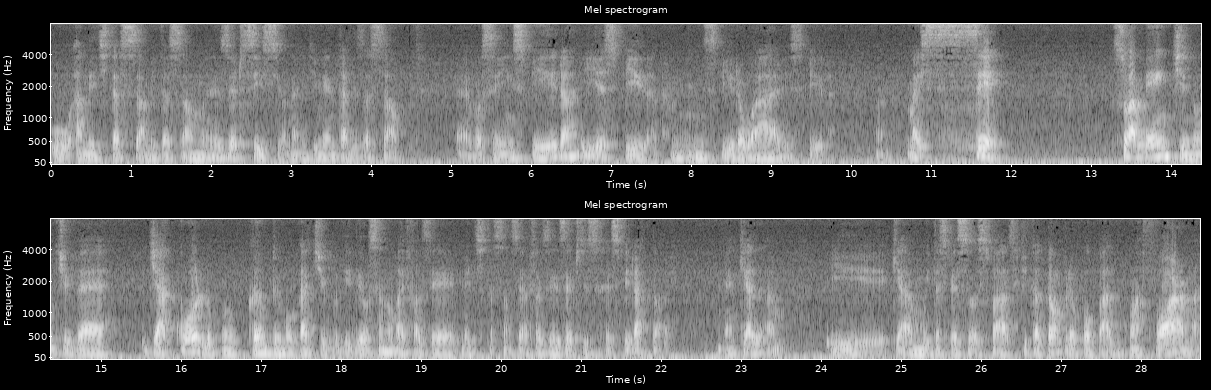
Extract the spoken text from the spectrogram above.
o, a meditação. A meditação é um exercício né, de mentalização. É, você inspira e expira. Né? Inspira o ar, expira. Mas se sua mente não tiver de acordo com o canto evocativo de Deus, você não vai fazer meditação, você vai fazer exercício respiratório. Né? Que a, a, e que muitas pessoas fazem, fica tão preocupado com a forma,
